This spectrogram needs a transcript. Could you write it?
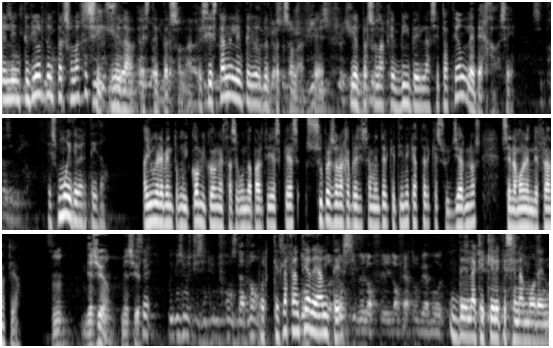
el interior del personaje sí le da este personaje. Si está en el interior del personaje y el personaje vive la situación, le deja, sí. Es muy divertido. Hay un elemento muy cómico en esta segunda parte y es que es su personaje precisamente el que tiene que hacer que sus yernos se enamoren de Francia. Bien sûr, bien sûr. Porque es la Francia de antes de la que quiere que se enamoren.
